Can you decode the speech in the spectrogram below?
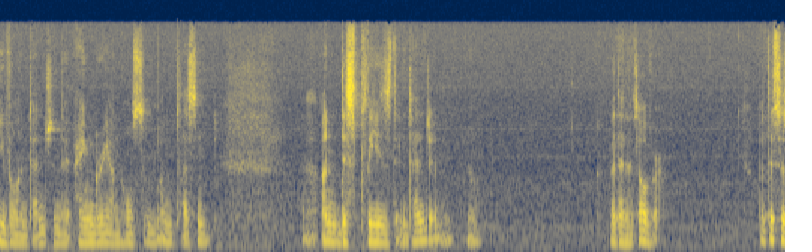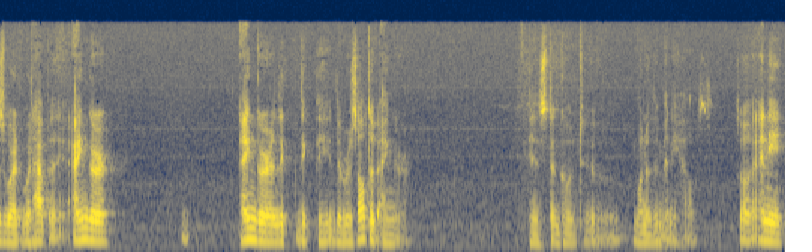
evil intention, the angry, unwholesome, unpleasant, uh, undispleased intention, you know. But then it's over. But this is what what happens. Anger. Anger. The, the the the result of anger is to go to one of the many hells. So any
